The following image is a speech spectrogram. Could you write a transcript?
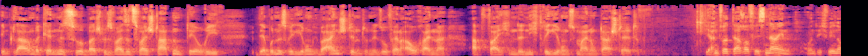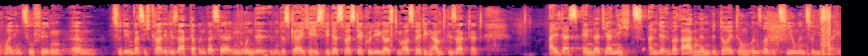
dem klaren Bekenntnis zur beispielsweise Zwei-Staaten-Theorie der Bundesregierung übereinstimmt und insofern auch eine abweichende Nichtregierungsmeinung darstellt? Die Antwort darauf ist nein. Und ich will noch mal hinzufügen ähm, zu dem, was ich gerade gesagt habe und was ja im Grunde das Gleiche ist wie das, was der Kollege aus dem Auswärtigen Amt gesagt hat. All das ändert ja nichts an der überragenden Bedeutung unserer Beziehungen zu Israel.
